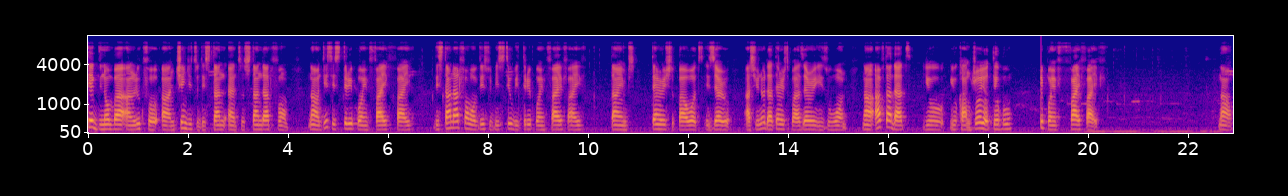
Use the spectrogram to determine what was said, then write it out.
take the number and look for and change it to the stand uh, to standard form. Now this is 3.55 the standard form of this will be still be 3.55 times 10 raised to the power what? Is 0 as you know that 10 raised to the power 0 is 1 now after that you you can draw your table 3.55 now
